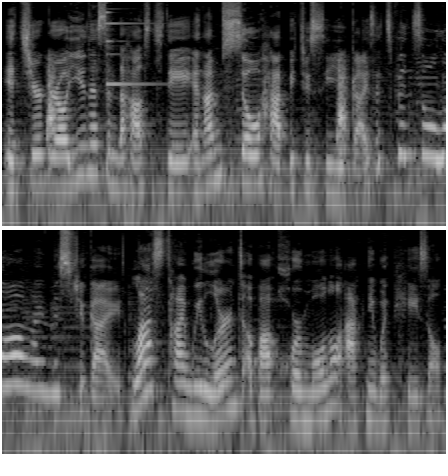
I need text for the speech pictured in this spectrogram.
It's your girl Eunice in the house today, and I'm so happy to see you guys. It's been so long, I missed you guys. Last time we learned about hormonal acne with Hazel.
